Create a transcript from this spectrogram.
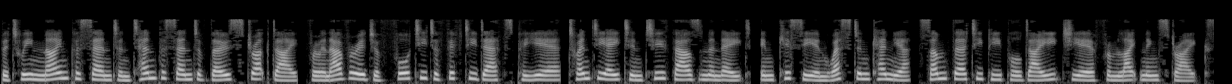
between 9% and 10% of those struck die, for an average of 40 to 50 deaths per year 28 in 2008. In Kisii in western Kenya, some 30 people die each year from lightning strikes.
